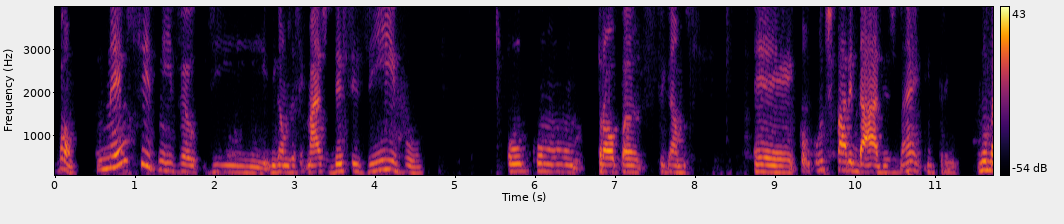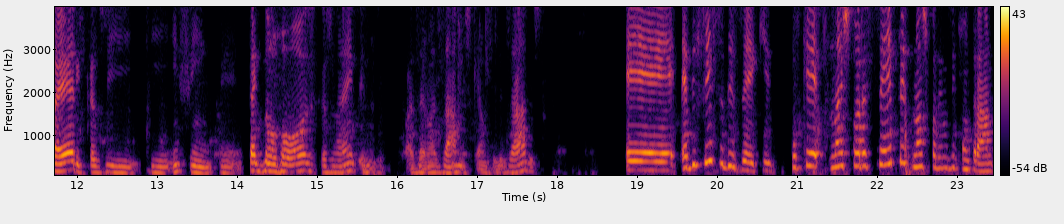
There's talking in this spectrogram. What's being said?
Bom, nesse nível de, digamos assim, mais decisivo, ou com tropas, digamos, é, com, com, disparidades, né, entre numéricas e, e enfim, é, tecnológicas, né, em termos de quais eram as armas que eram utilizadas, é, é difícil dizer que, porque na história sempre nós podemos encontrar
